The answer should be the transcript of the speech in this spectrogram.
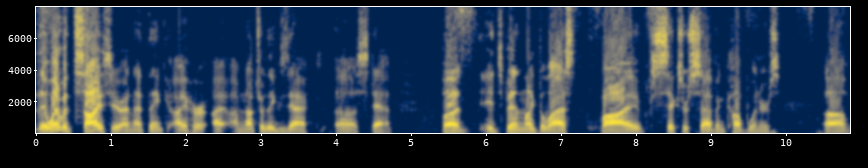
they went with size here. And I think I heard I, I'm not sure the exact uh, stat, but it's been like the last five, six, or seven Cup winners, um,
